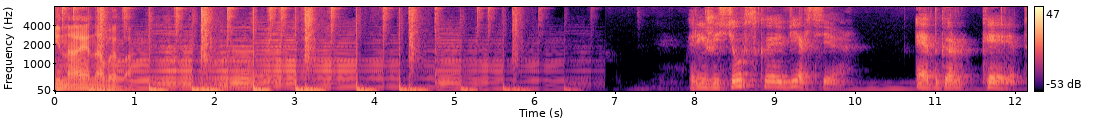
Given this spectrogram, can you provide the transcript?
Иная новелла. Режиссерская версия. Эдгар Керрет.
